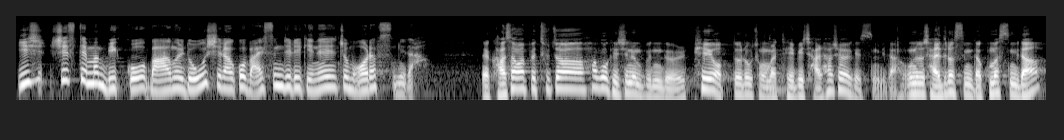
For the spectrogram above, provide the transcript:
이 시스템만 믿고 마음을 놓으시라고 말씀드리기는 좀 어렵습니다. 네, 가상화폐 투자하고 계시는 분들 피해 없도록 정말 대비 잘 하셔야겠습니다. 오늘도 잘 들었습니다. 고맙습니다.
